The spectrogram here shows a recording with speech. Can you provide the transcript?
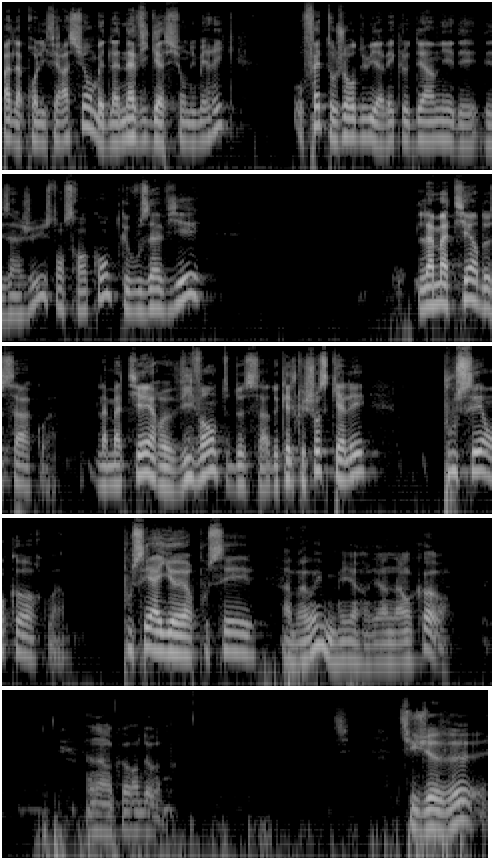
pas de la prolifération, mais de la navigation numérique. Au fait, aujourd'hui, avec le dernier des, injustes, on se rend compte que vous aviez la matière de ça, quoi, la matière vivante de ça, de quelque chose qui allait pousser encore, quoi, pousser ailleurs, pousser. Ah bah oui, mais il y en- a encore. Il y en a encore d'autres. Si je veux,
